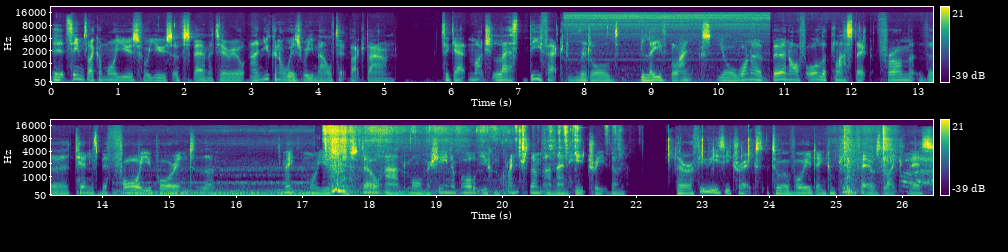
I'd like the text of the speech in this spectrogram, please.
It seems like a more useful use of spare material and you can always remelt it back down. To get much less defect riddled lathe blanks, you'll want to burn off all the plastic from the tins before you pour into them. To make them more useful still and more machinable, you can quench them and then heat treat them. There are a few easy tricks to avoiding incomplete fails like this,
